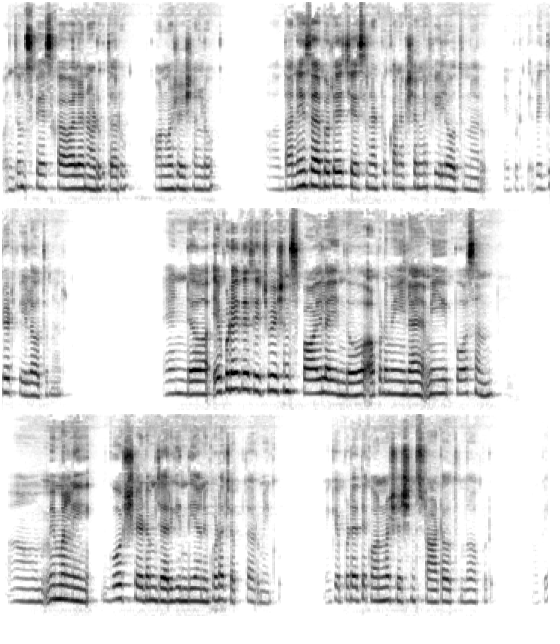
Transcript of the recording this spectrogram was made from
కొంచెం స్పేస్ కావాలని అడుగుతారు కాన్వర్సేషన్లో. తనే సాబిటేజ్ చేసినట్టు కనెక్షన్ని ఫీల్ అవుతున్నారు. ఇప్పటికి రిగ్రెట్ ఫీల్ అవుతున్నారు. అండ్ ఎప్పుడైతే సిచ్యువేషన్ స్పాయిల్ అయిందో అప్పుడు మీ మీ పర్సన్ మిమ్మల్ని గోష్ చేయడం జరిగింది అని కూడా చెప్తారు మీకు. మీకు ఎప్పుడైతే కాన్వర్సేషన్ స్టార్ట్ అవుతుందో అప్పుడు ఓకే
